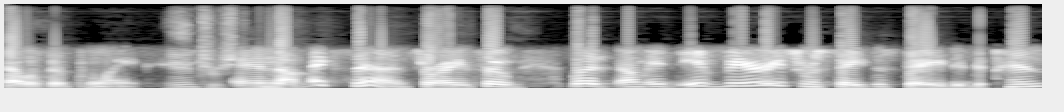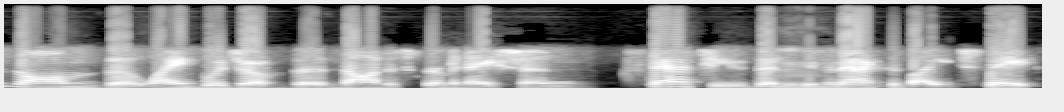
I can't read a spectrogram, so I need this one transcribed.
That was their point. Interesting. And that makes sense, right? So, but um, it, it varies from state to state. It depends on the language of the non discrimination statute that is mm. enacted by each state.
